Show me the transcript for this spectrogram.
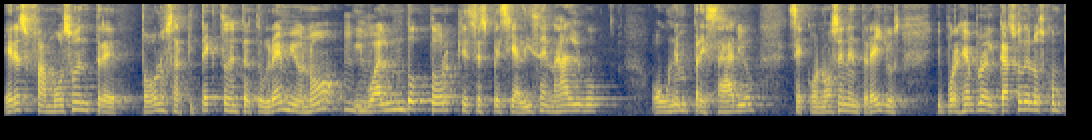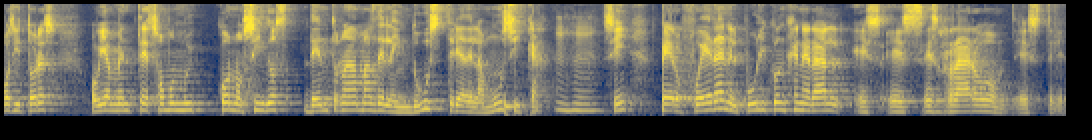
eres famoso entre todos los arquitectos, entre tu gremio, ¿no? Igual un doctor que se especializa en algo o un empresario se conocen entre ellos. Y por ejemplo, en el caso de los compositores, obviamente somos muy conocidos dentro nada más de la industria de la música, ¿sí? Pero fuera en el público en general es, es, raro, este,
